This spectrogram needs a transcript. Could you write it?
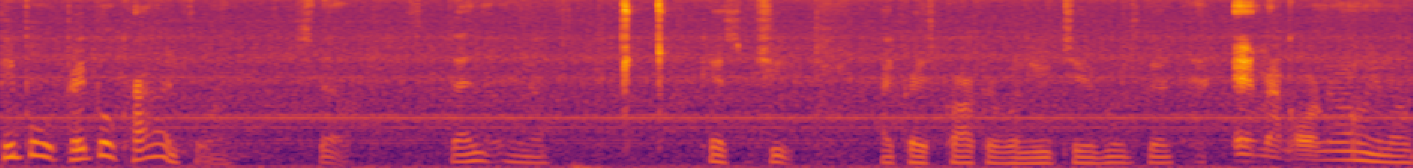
People people crying for him still. Then, you know, kiss cheek. Like Chris Crocker when YouTube was good. Hey, my corner, you know.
